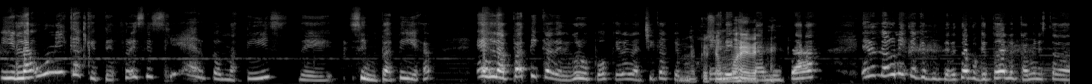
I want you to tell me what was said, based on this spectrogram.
y la única que te ofrece cierto matiz de simpatía es la pática del grupo, que era la chica que, que en la mitad. Era la única que te interesaba porque todo el camino estaba,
